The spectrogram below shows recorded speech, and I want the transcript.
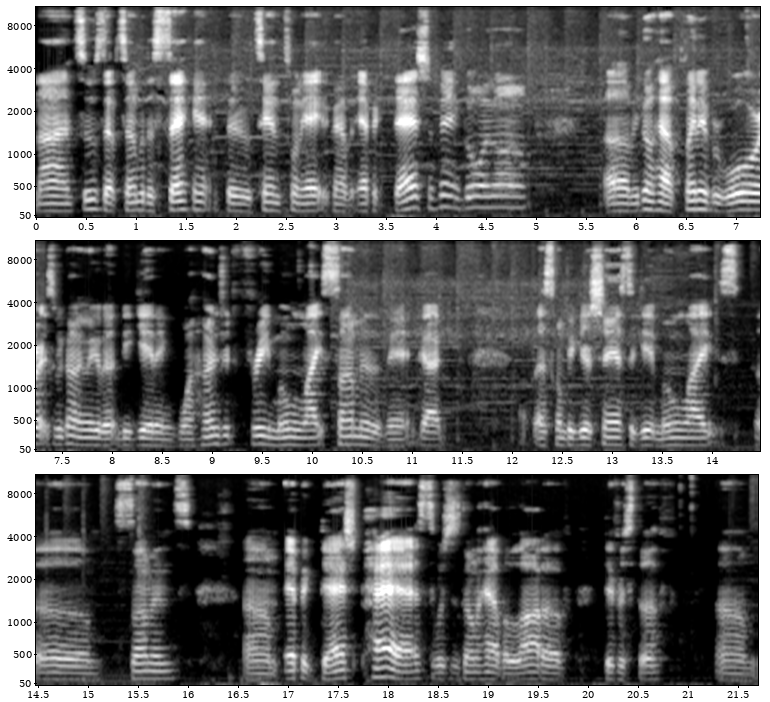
9 2 September the 2nd through 10 28, we're gonna have the Epic Dash event going on. Um, you're gonna have plenty of rewards. We're gonna be getting 100 free Moonlight Summon event. Got that's gonna be your chance to get Moonlight um, summons um, Epic Dash Pass, which is going to have a lot of different stuff. Um,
